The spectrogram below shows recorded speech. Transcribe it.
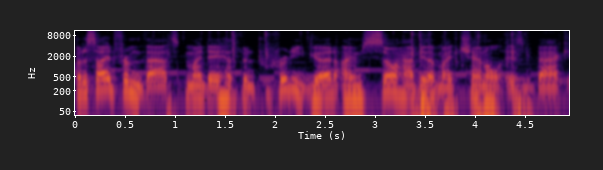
But aside from that, my day has been pretty good. I'm so happy that my channel is back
